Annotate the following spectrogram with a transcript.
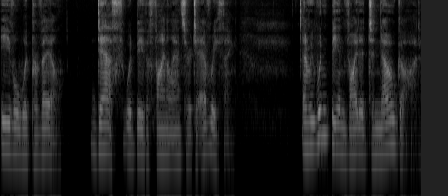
Evil would prevail. Death would be the final answer to everything. And we wouldn't be invited to know God,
